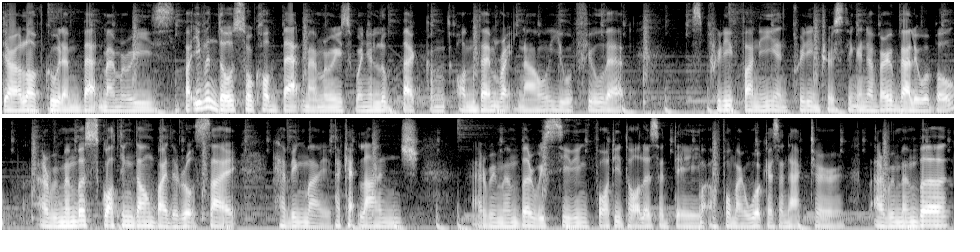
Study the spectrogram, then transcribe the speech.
there are a lot of good and bad memories. But even those so-called bad memories, when you look back on, on them right now, you would feel that it's pretty funny and pretty interesting and they're very valuable. I remember squatting down by the roadside, having my packet lunch. I remember receiving $40 a day for my work as an actor. I remember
